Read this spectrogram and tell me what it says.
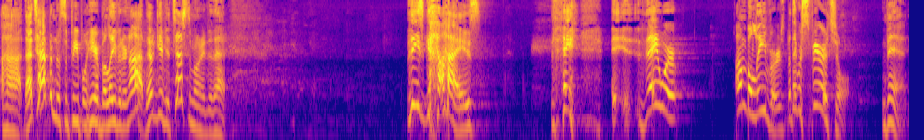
uh, that's happened to some people here, believe it or not. They'll give you testimony to that. These guys, they, they were unbelievers, but they were spiritual men.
